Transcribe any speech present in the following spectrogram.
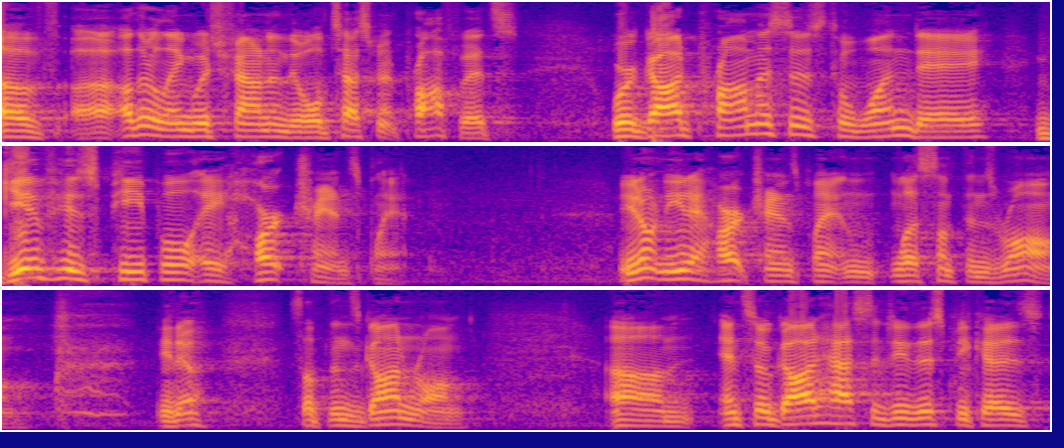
of uh, other language found in the Old Testament prophets, where God promises to one day give his people a heart transplant. You don't need a heart transplant unless something's wrong. you know, something's gone wrong. Um, and so God has to do this because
